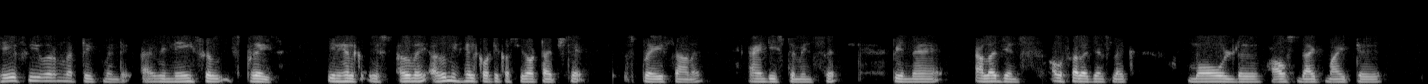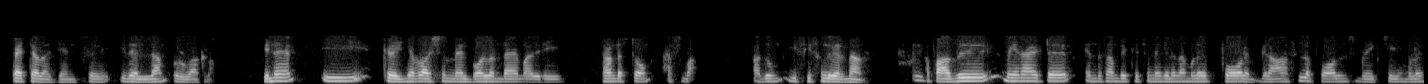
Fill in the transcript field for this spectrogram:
ഹേ ഫീവറിനുള്ള ട്രീറ്റ്മെന്റ് അതായത് നേസൽ സ്പ്രേസ് ഇൻഹേൽ അതും ഇൻഹേൽ കോട്ടിക്കോസിറോ ടൈപ്പ് സ്പ്രേസ് ആണ് ആന്റിസ്റ്റമിൻസ് പിന്നെ allergens house allergens like mould house ഡൈറ്റ് മൈറ്റ് പെറ്റ് അലർജൻസ് ഇതെല്ലാം ഒഴിവാക്കണം പിന്നെ ഈ കഴിഞ്ഞ പ്രാവശ്യം മെൽബോളിൽ ഉണ്ടായ മാതിരി തണ്ടസ്റ്റോം അസ്മ അതും ഈ സീസണിൽ വരുന്നതാണ്. അപ്പൊ അത് മെയിൻ ആയിട്ട് എന്ത് സംഭവിച്ചിട്ടുണ്ടെങ്കിൽ നമ്മൾ പോളൻ ഗ്രാസിലെ പോളൻസ് ബ്രേക്ക് ചെയ്യുമ്പോൾ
